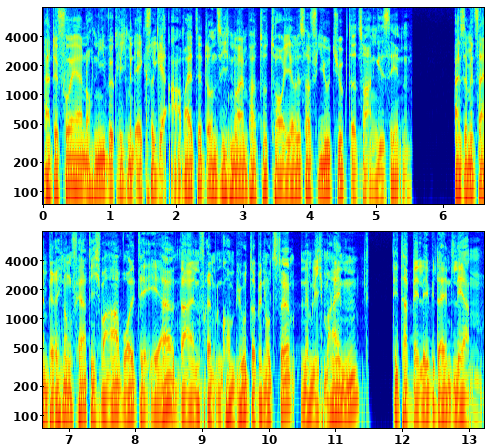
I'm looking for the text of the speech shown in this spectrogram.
Er hatte vorher noch nie wirklich mit Excel gearbeitet und sich nur ein paar Tutorials auf YouTube dazu angesehen. Als er mit seinen Berechnungen fertig war, wollte er, da er einen fremden Computer benutzte, nämlich meinen, die Tabelle wieder entleeren.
